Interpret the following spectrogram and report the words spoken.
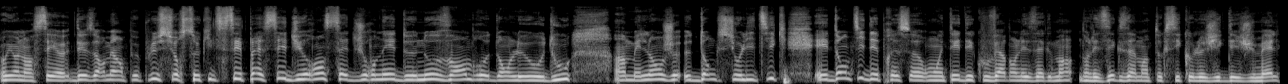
Oui, on en sait euh, désormais un peu plus sur ce qu'il s'est passé durant cette journée de novembre dans le Haut-Doubs. Un mélange d'anxiolytiques et d'antidépresseurs ont été découverts dans les, examens, dans les examens toxicologiques des jumelles,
